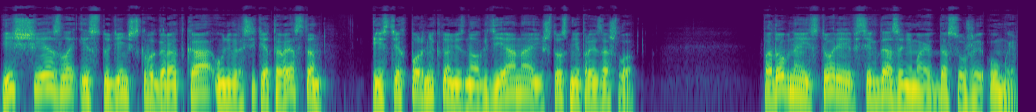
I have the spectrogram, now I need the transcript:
исчезла из студенческого городка университета Рестон, и с тех пор никто не знал, где она и что с ней произошло. Подобные истории всегда занимают досужие умы.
